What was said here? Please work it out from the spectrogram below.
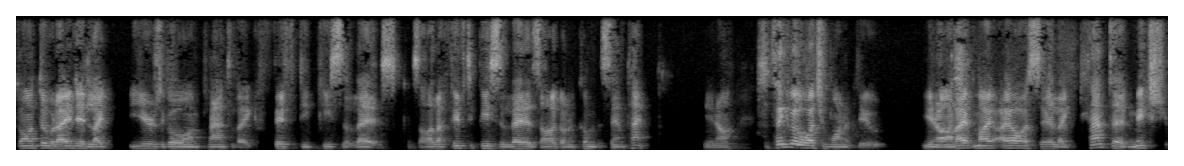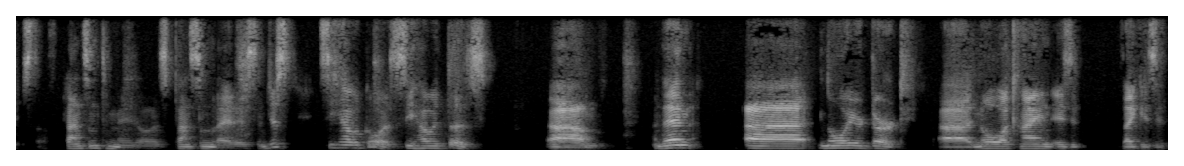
don't do what i did like years ago and plant like 50 pieces of lettuce because all that 50 pieces of lettuce are all going to come at the same time you know? So think about what you want to do you know? And i my i always say like plant a mixture of stuff. Plant some tomatoes, plant some lettuce, and just see how it goes, see how it does. Um, and then uh, know your dirt. Uh, know what kind is it like? Is it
